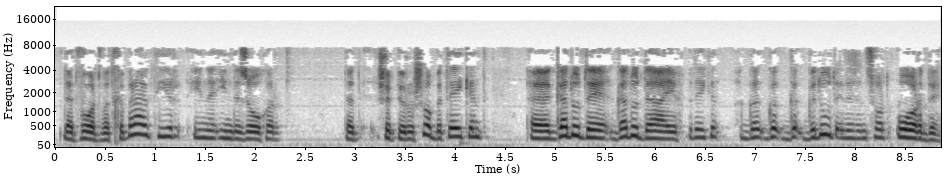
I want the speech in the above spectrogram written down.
dat woord wat gebruikt hier in, in de zoger, dat Shapirusho betekent, uh, gadudaich, betekent, gadud, het is een soort orde.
